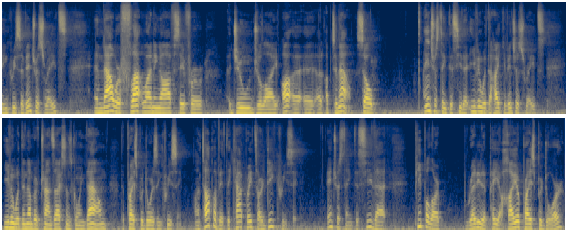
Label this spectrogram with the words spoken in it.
increase of interest rates, and now we're flatlining off, say for June, July, uh, uh, uh, up to now. So interesting to see that even with the hike of interest rates, even with the number of transactions going down, the price per door is increasing. On top of it, the cap rates are decreasing. Interesting to see that people are ready to pay a higher price per door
